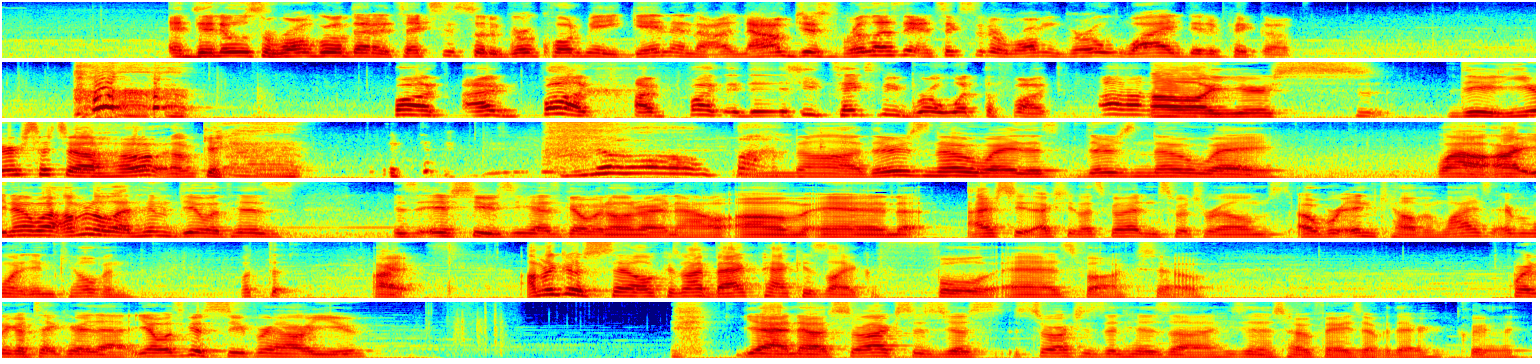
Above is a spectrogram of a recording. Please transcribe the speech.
And then it was the wrong girl that I texted, so the girl called me again, and I, now I'm just realizing I texted the wrong girl. Why I didn't pick up? fuck. I'm fucked. I'm fucked. She takes me, bro. What the fuck? Uh, oh, you're, dude. You're such a hoe. I'm kidding. no. Fuck. Nah, there's no way. This. There's no way. Wow. All right. You know what? I'm gonna let him deal with his his issues he has going on right now. Um. And actually, actually, let's go ahead and switch realms. Oh, we're in Kelvin. Why is everyone in Kelvin? What the? All right. I'm gonna go sell because my backpack is like full as fuck. So. We're gonna go take care of that. Yo, what's good, Super? How are you? yeah, no, Sorox is just Sorox is in his uh he's in his hoe phase over there, clearly.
